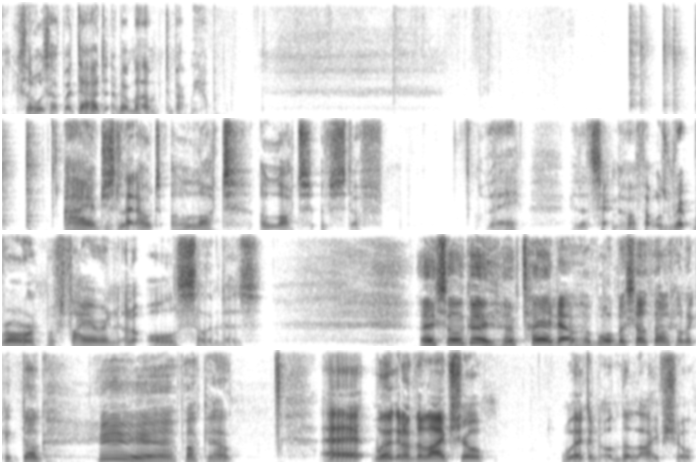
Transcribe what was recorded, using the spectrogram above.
because I always have my dad and my mum to back me up. I have just let out a lot, a lot of stuff there in that second half. That was rip roaring. We're firing on all cylinders. It's so good. I'm tired now. I've worn myself out. I'm like a dog. Yeah, fucking hell. Uh, working on the live show. Working on the live show.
